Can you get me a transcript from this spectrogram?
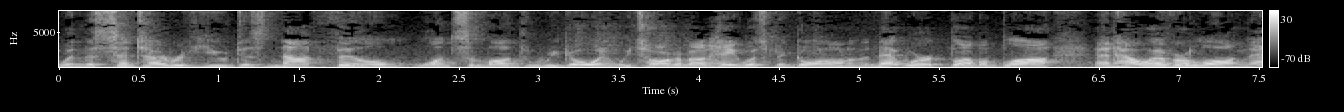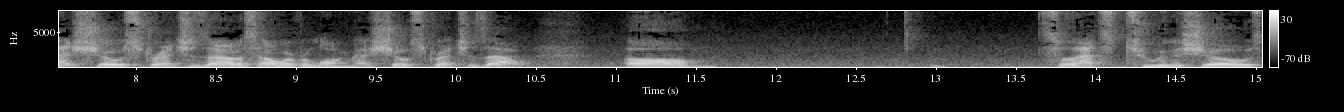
when the Sentai Review does not film once a month where we go in and we talk about, hey, what's been going on in the network, blah, blah, blah. And however long that show stretches out is however long that show stretches out. Um, so that's two of the shows.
